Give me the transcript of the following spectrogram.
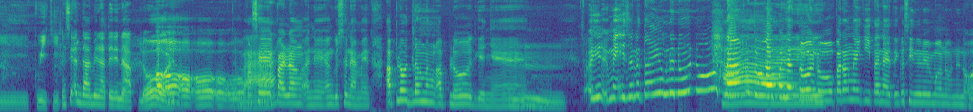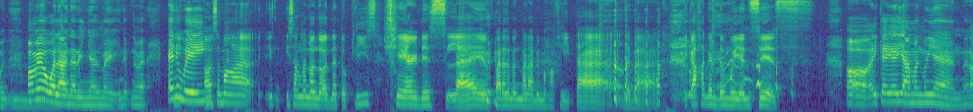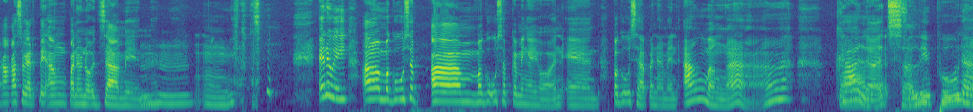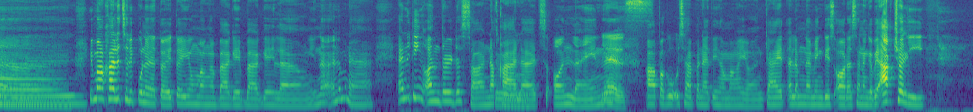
Quickie kasi ang dami natin ina-upload. Oo, oo, oo, oo. Diba? Kasi parang ano, eh, ang gusto namin, upload lang ng upload, ganyan. Mm. Ay, may isa na tayong nanonood. Hi! Nakakatuwa pala to, no? Parang nakikita natin kung sino na yung mga nanonood. Mamaya wala na rin yan, may inip naman. Anyway, Uh, sa mga isang nanonood na to, please share this live para naman marami makakita. ba? Ikakaganda mo yan, sis. Oo, ay kaya yaman mo yan. Nakakaswerte ang panonood sa amin. Mm. Anyway, um, mag-uusap um, mag-uusap kami ngayon and pag-uusapan namin ang mga kalat sa lipunan. Yung mga kalat sa lipunan na to, ito yung mga bagay-bagay lang. Yun na, alam mo na, anything under the sun na True. kalat sa online. Yes. Ah, pag-uusapan natin ang mga yon kahit alam namin this oras na ng gabi. Actually,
